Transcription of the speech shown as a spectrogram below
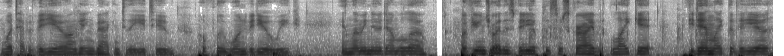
what type of video. I'm getting back into the YouTube, hopefully one video a week. And let me know down below. But if you enjoyed this video, please subscribe, like it. If you didn't like the video,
